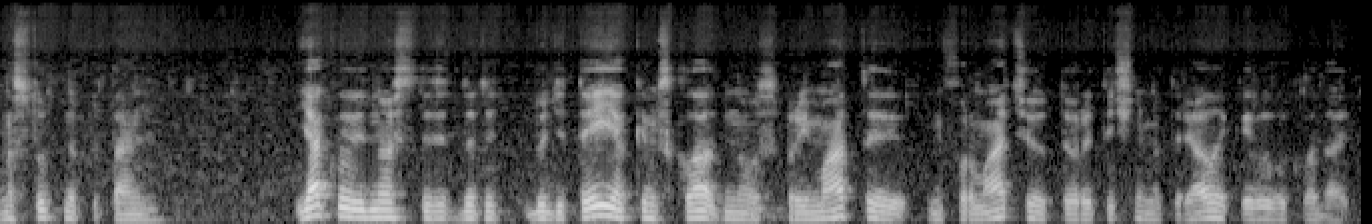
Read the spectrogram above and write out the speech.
Наступне питання. Як ви відноситесь до, до дітей, яким складно сприймати інформацію, теоретичні матеріали, які ви викладаєте?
